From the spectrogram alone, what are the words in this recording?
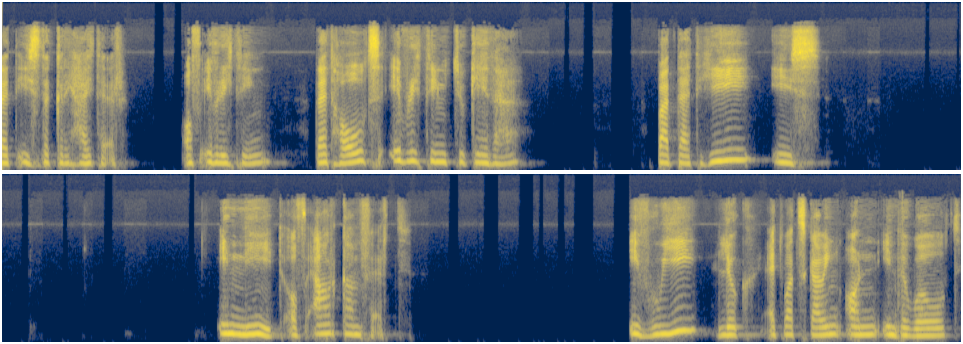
that is the creator of everything, that holds everything together, but that He is in need of our comfort. If we look at what's going on in the world,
